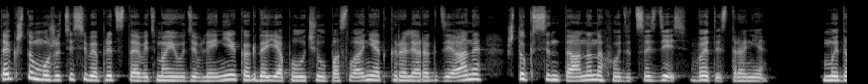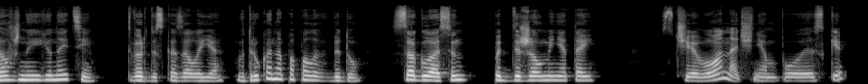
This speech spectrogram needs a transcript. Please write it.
Так что можете себе представить мое удивление, когда я получил послание от короля Рогдианы, что Ксентана находится здесь, в этой стране. «Мы должны ее найти», – твердо сказала я. Вдруг она попала в беду. «Согласен», – поддержал меня Тай. «С чего начнем поиски?»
